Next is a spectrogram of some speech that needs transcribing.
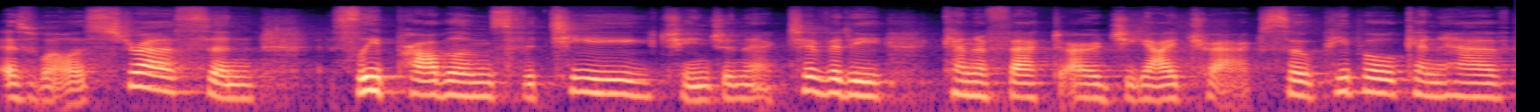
as well as stress and sleep problems, fatigue, change in activity can affect our GI tract. So people can have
